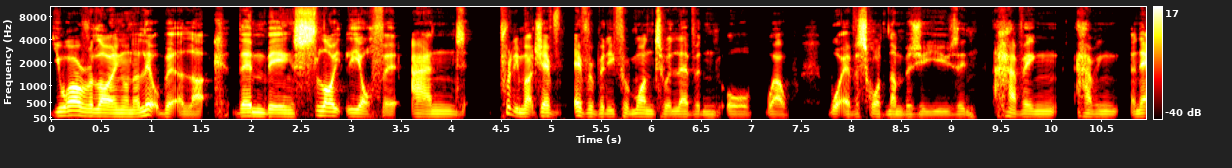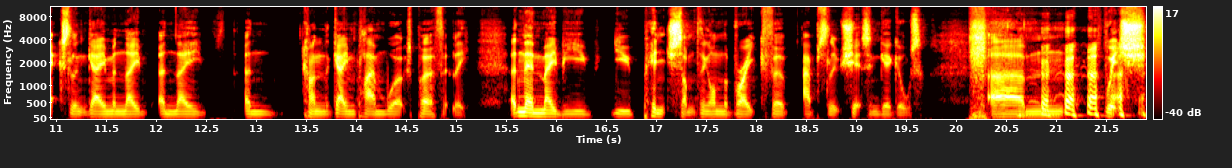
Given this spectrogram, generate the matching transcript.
you are relying on a little bit of luck, them being slightly off it, and pretty much ev- everybody from one to eleven, or well, whatever squad numbers you're using, having having an excellent game, and they and they and kind of the game plan works perfectly, and then maybe you you pinch something on the break for absolute shits and giggles. um, which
